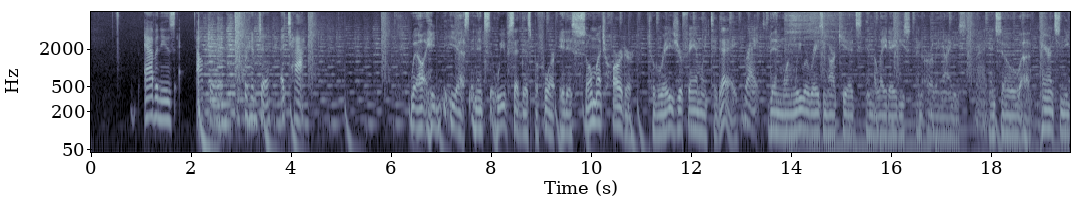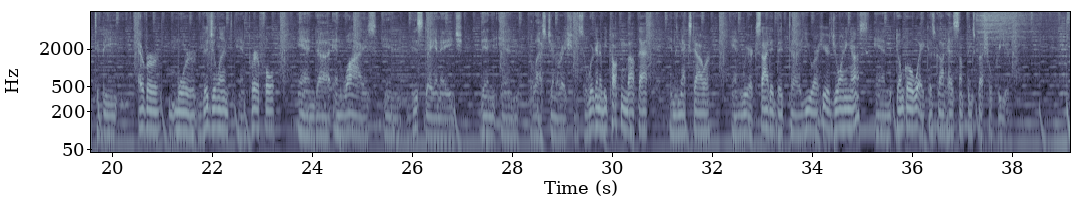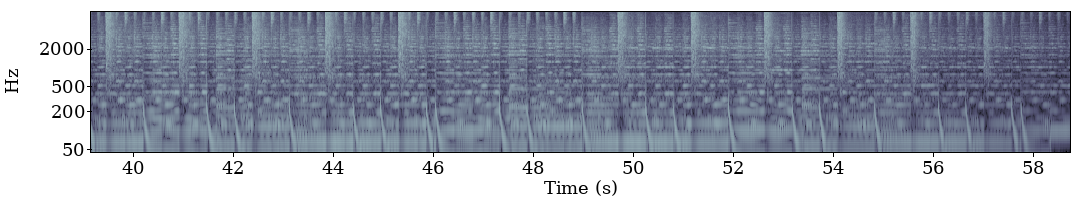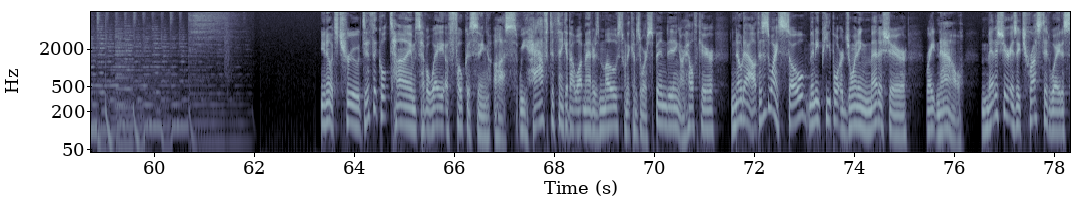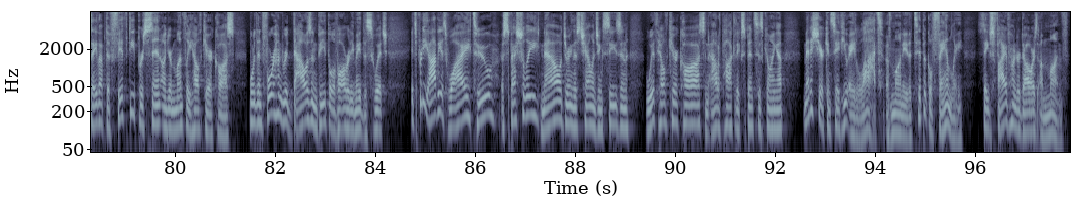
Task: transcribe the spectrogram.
avenues out there for him to attack. Well, he yes, and it's we've said this before. It is so much harder to raise your family today right. than when we were raising our kids in the late 80s and early 90s. Right. And so uh, parents need to be ever more vigilant and prayerful and uh, and wise in this day and age than in the last generation. So we're going to be talking about that in the next hour. And we're excited that uh, you are here joining us. And don't go away because God has something special for you. We'll You know, it's true. Difficult times have a way of focusing us. We have to think about what matters most when it comes to our spending, our healthcare. No doubt. This is why so many people are joining Medi-Share right now. Medi-Share is a trusted way to save up to 50% on your monthly healthcare costs. More than 400,000 people have already made the switch. It's pretty obvious why, too, especially now during this challenging season with healthcare costs and out of pocket expenses going up. Medi-Share can save you a lot of money. The typical family saves $500 a month.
